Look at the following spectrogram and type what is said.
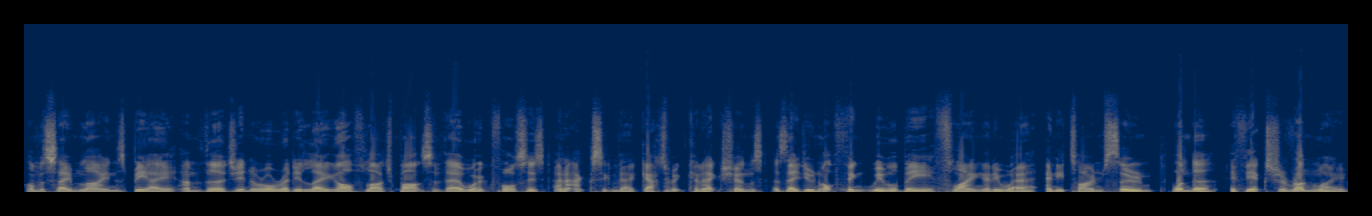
On the same lines, BA and Virgin are already laying off large parts of their workforces and axing their Gatwick connections as they do not think we will be flying anywhere anytime soon. Wonder if the extra runway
